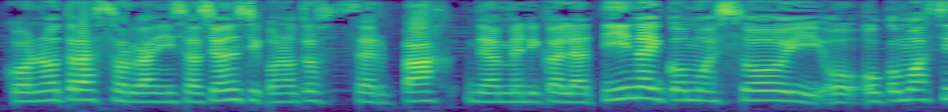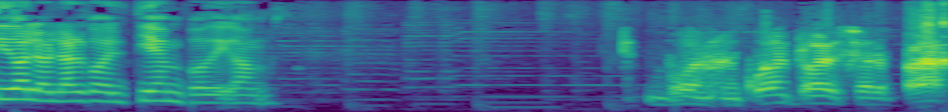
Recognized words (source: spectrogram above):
con otras organizaciones y con otros CERPAG de América Latina y cómo es hoy o cómo ha sido a lo largo del tiempo, digamos? Bueno, en cuanto al CERPAG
